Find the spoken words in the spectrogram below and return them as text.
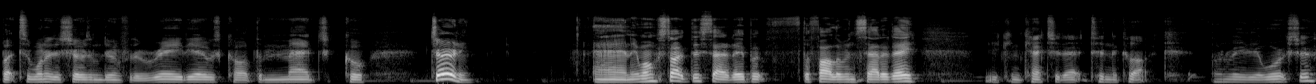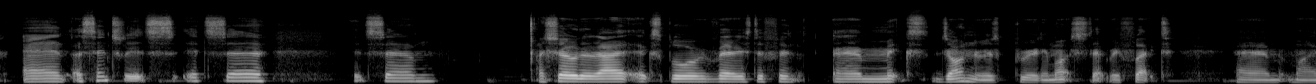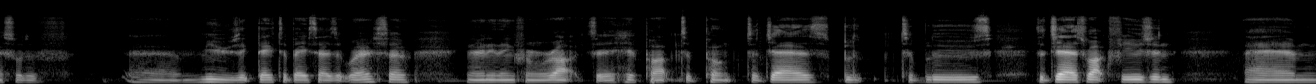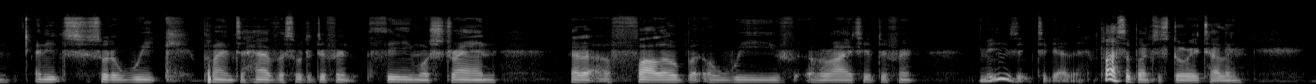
But to one of the shows I'm doing for the radio is called The Magical Journey. And it won't start this Saturday, but the following Saturday, you can catch it at 10 o'clock on Radio Warwickshire. And essentially, it's it's uh, it's um, a show that I explore various different uh, mixed genres, pretty much that reflect um, my sort of uh, music database, as it were. So, you know, anything from rock to hip hop to punk to jazz bl- to blues to jazz rock fusion. Um, and each sort of week plan to have a sort of different theme or strand that I follow, but a weave a variety of different music together, plus a bunch of storytelling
